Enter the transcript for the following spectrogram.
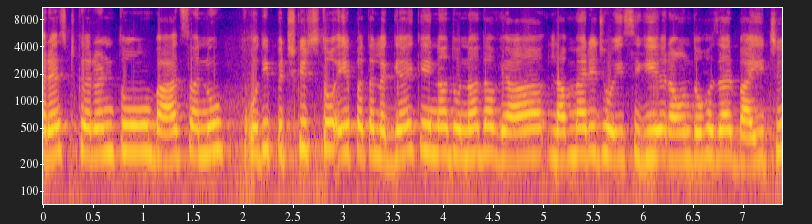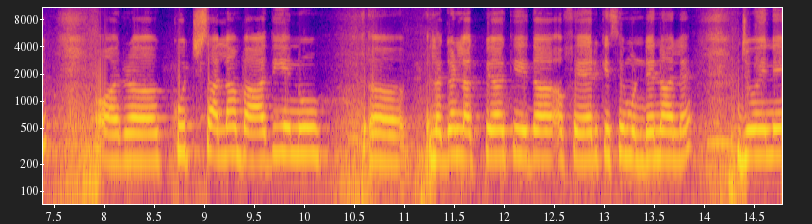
ਅਰੈਸਟ ਕਰਨ ਤੋਂ ਬਾਅਦ ਸਾਨੂੰ ਉਹਦੀ ਪੁੱਛਗਿੱਛ ਤੋਂ ਇਹ ਪਤਾ ਲੱਗਿਆ ਕਿ ਇਹਨਾਂ ਦੋਨਾਂ ਦਾ ਵਿਆਹ ਲਵ ਮੈਰਿਜ ਹੋਈ ਸੀਗੀ ਅਰਾਊਂਡ 2022 ਚ। ਔਰ ਕੁਝ ਸਾਲਾਂ ਬਾਅਦ ਹੀ ਇਹਨੂੰ ਲੱਗਣ ਲੱਗ ਪਿਆ ਕਿ ਇਹਦਾ ਅਫੇਅਰ ਕਿਸੇ ਮੁੰਡੇ ਨਾਲ ਹੈ, ਜੋ ਇਹਨੇ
